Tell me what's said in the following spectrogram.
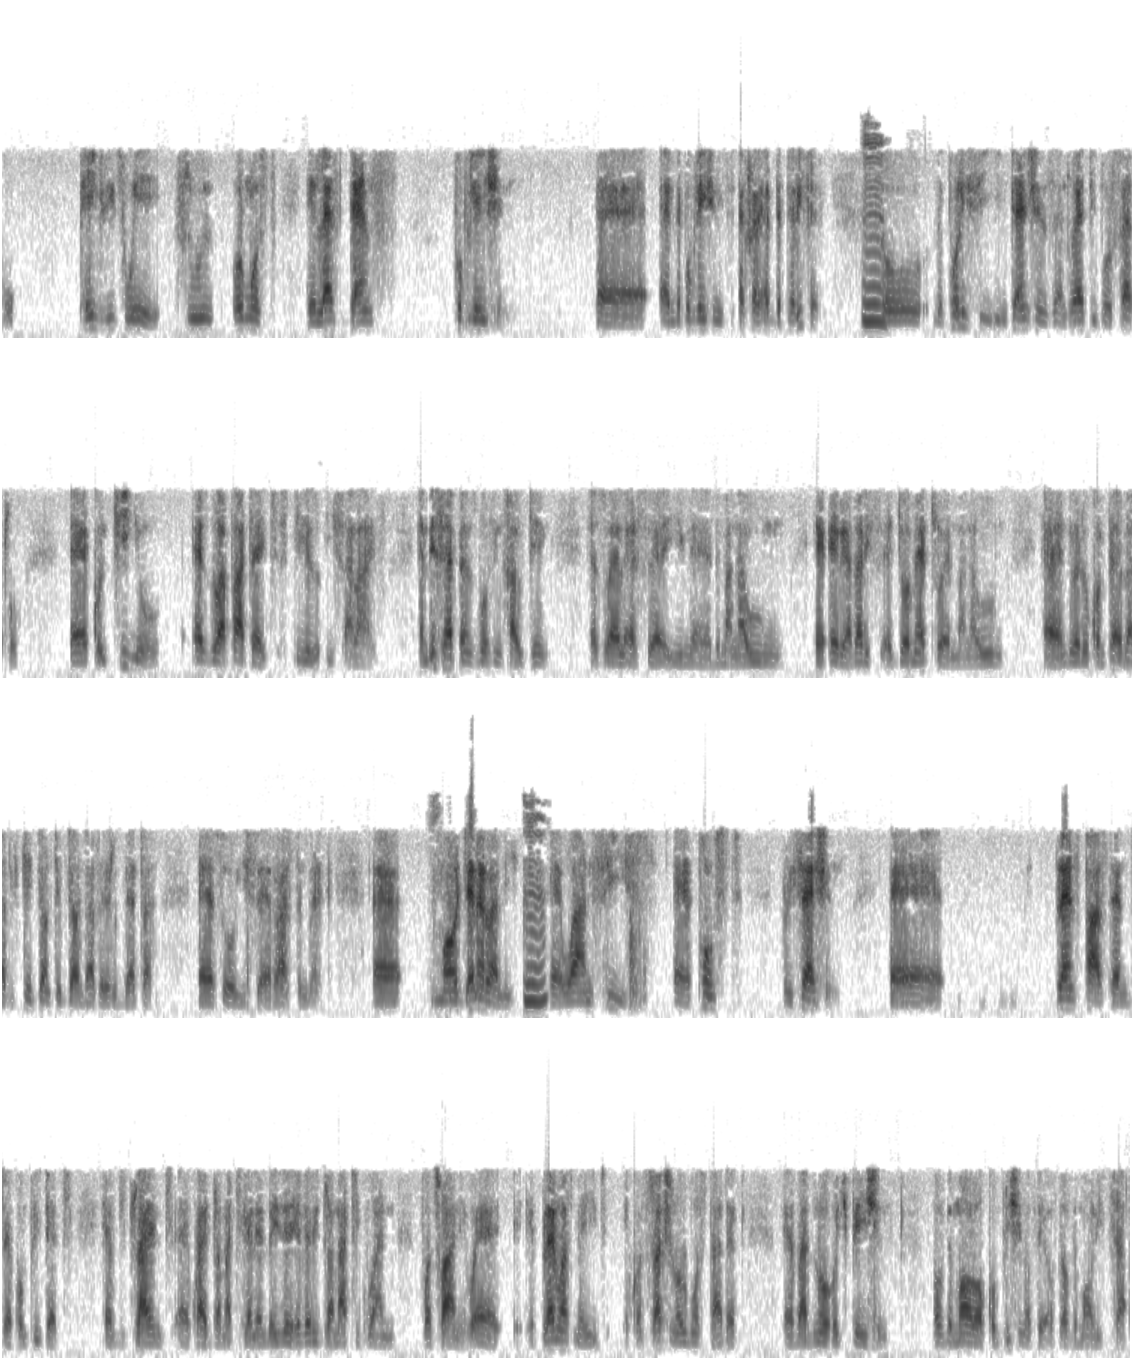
paves its way through almost a less dense population. Uh, and the population is actually at the periphery. Mm. So the policy intentions and where people settle uh, continue as though apartheid still is alive. And this happens both in Gauteng as well as uh, in uh, the Mangaung area, that is uh, Joe Metro and Mangaung. And when you compare that with Cape Town, Cape Town does a little better. Uh, so is uh, Rustenburg. Uh, more generally, mm. uh, one sees uh, post-recession uh, plans passed and uh, completed have declined uh, quite dramatically, and there is a, a, very dramatic one for Tshwane, where a plan was made, a construction almost started, uh, but no occupation of the mall or completion of the of the, of the mall itself.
